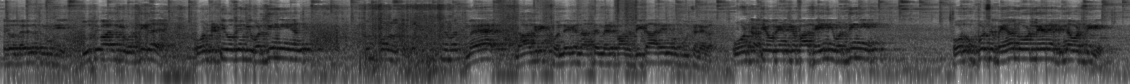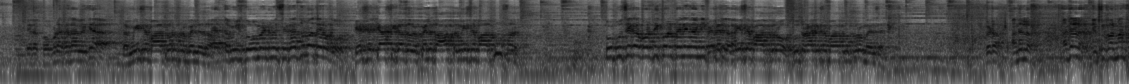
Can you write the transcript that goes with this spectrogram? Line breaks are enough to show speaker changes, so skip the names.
तो नरेंद्र सिंह जी दूसरी बात इनकी वर्दी का है ड्यूटी हो गई इनकी वर्दी नहीं है
तुम कौन होते हो
मैं नागरिक होने के नाते मेरे पास अधिकार है इनको पूछने का ड्यूटी हो गई इनके पास है ही नहीं वर्दी नहीं है और ऊपर से बयान नोट ले रहे हैं बिना वर्दी के
तेरा कपड़ा खराब है क्या
तमीज से बात करो सर पहले तो
मैं तमीज दो मिनट में सिखा दूँगा तेरे को
कैसे क्या सिखा दोगे पहले तो आप तमीज से बात करो सर
तू पूछेगा वर्दी कौन पहनेगा नहीं
पहले तमीज से बात करो तू तड़ाके से बात मत करो मेरे से
बेटा अंदर लो अंदर लो एक कॉल मत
